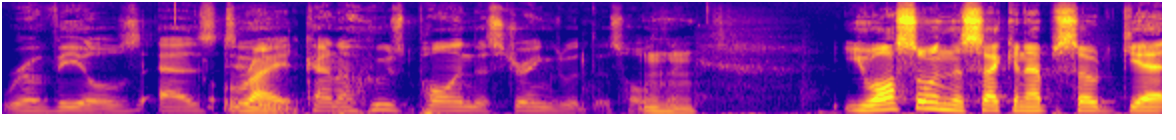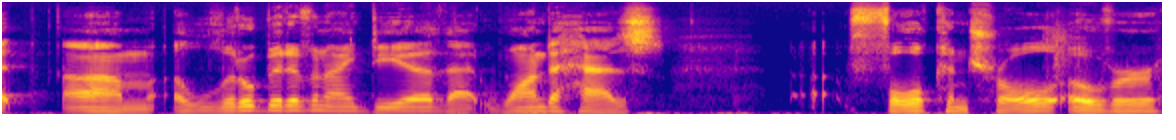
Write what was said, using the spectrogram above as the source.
reveals as to Right. kind of who's pulling the strings with this whole Mhm. thing. You also in the second episode get um, a little bit of an idea that Wanda has uh, full control over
